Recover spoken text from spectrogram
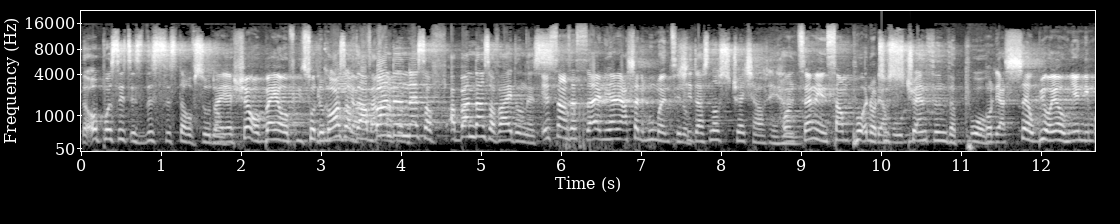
The opposite is this sister of Sodom. yɛhwɛ ɔbɛyɛ ɔfi Because of the abundance of abundance of idleness, ɛsiane sɛ saa ɛne ahyɛ ne mu ma nti she does not stretch out her hand ɔntene ne nsa mpo na ɔde to strengthen the poor ɔde ahyɛ obi a ɔyɛ ohia nim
